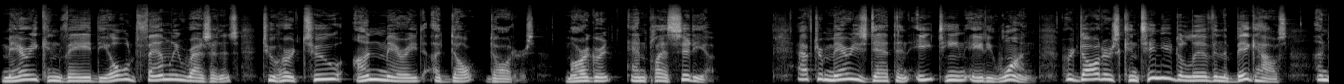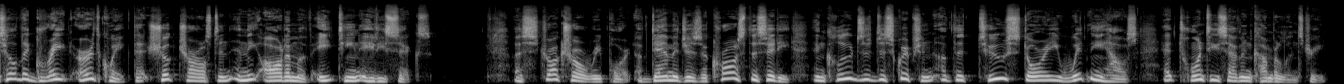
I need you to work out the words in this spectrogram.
Mary conveyed the old family residence to her two unmarried adult daughters, Margaret and Placidia. After Mary's death in 1881, her daughters continued to live in the big house until the great earthquake that shook Charleston in the autumn of 1886. A structural report of damages across the city includes a description of the two story Whitney House at 27 Cumberland Street.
